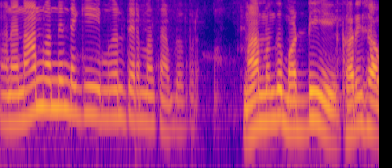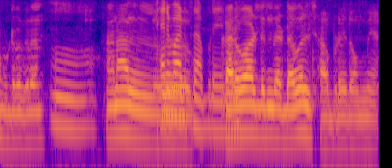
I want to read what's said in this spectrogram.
ஆனால் நான் வந்து இன்றைக்கி முதல் திறமை சாப்பிட போகிறேன் நான் வந்து மட்டி கறி சாப்பிட்ருக்குறேன் ஆனால் கருவாடு சாப்பிடு கருவாடு இந்த டபுள் சாப்பிடுறேன் உண்மையா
